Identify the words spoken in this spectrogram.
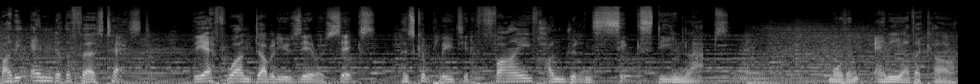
By the end of the first test, the F1 W06 has completed 516 laps, more than any other car.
